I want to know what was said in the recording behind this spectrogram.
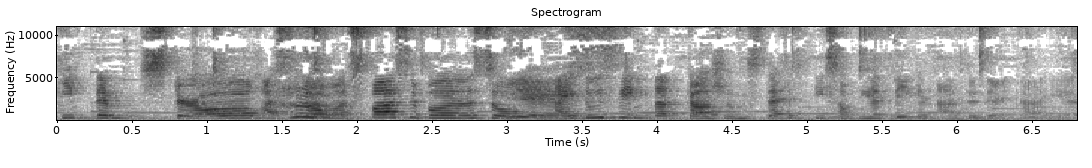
keep them strong as long as possible. So Yes. I do think that calcium is definitely something that they can add to their diet.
